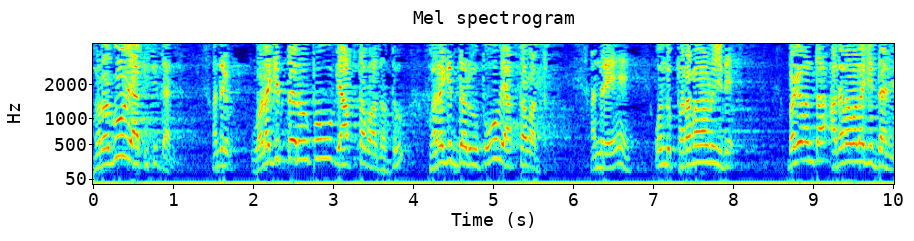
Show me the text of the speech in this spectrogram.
ಹೊರಗೂ ವ್ಯಾಪಿಸಿದ್ದಾನೆ. ಅಂದ್ರೆ ಒಳಗಿದ್ದ ರೂಪವೂ ವ್ಯಾಪ್ತವಾದದ್ದು, ಹೊರಗಿದ್ದ ರೂಪವೂ ವ್ಯಾಪ್ತವಾದ್ದು ಅಂದ್ರೆ ಒಂದು ಪರಮಾಣು ಇದೆ. ಭಗವಂತ ಅದರ ಒಳಗಿದ್ದಾನೆ.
